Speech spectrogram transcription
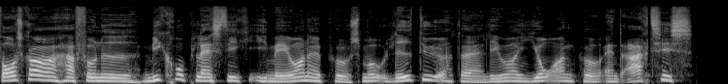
Forskere har fundet mikroplastik i maverne på små leddyr, der lever i jorden på Antarktis –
